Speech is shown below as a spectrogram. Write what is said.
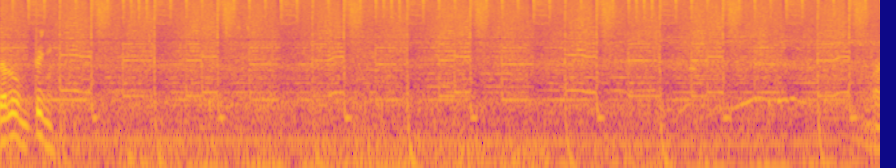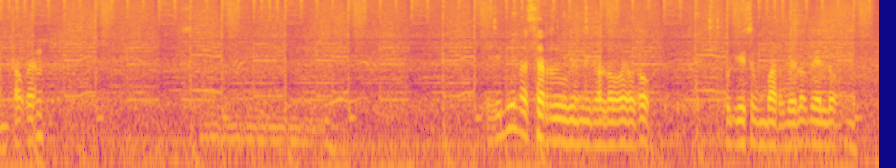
Kuda lumping. Mantap kan? Ini seru ini kalau pergi Sumbar belok-belok nih.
